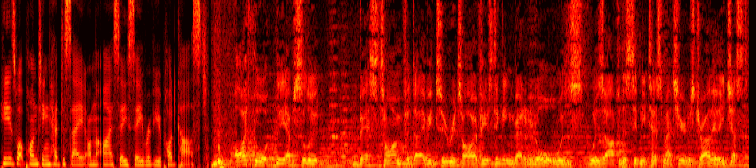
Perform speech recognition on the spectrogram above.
Here's what Ponting had to say on the ICC Review podcast. I thought the absolute best time for Davey to retire, if he was thinking about it at all, was was after the Sydney Test match here in Australia. He just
